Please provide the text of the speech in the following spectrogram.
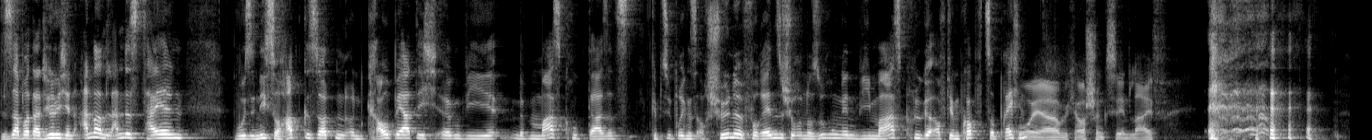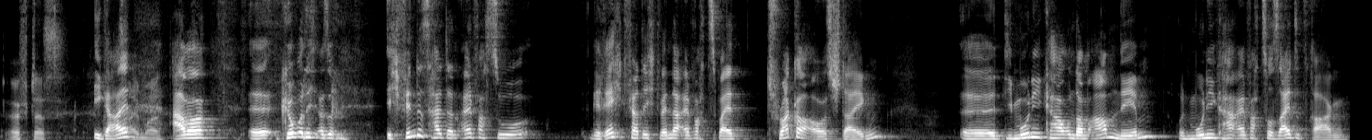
Das ist aber natürlich in anderen Landesteilen, wo sie nicht so hartgesotten und graubärtig irgendwie mit dem Maßkrug da sitzen. Gibt es übrigens auch schöne forensische Untersuchungen, wie Maßkrüge auf dem Kopf zerbrechen. Oh ja, habe ich auch schon gesehen, live. Öfters. egal. Aber äh, körperlich, also ich finde es halt dann einfach so gerechtfertigt, wenn da einfach zwei Trucker aussteigen, äh, die Monika unterm Arm nehmen und Monika einfach zur Seite tragen.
